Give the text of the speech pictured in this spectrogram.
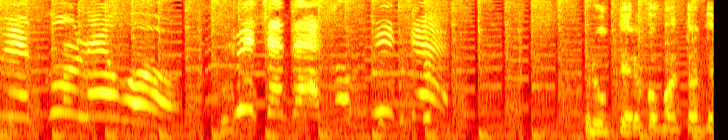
देखो ले वो पीछे देखो पीछे रुक तेरे को बताते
